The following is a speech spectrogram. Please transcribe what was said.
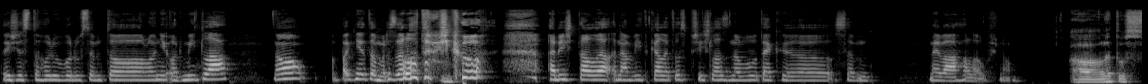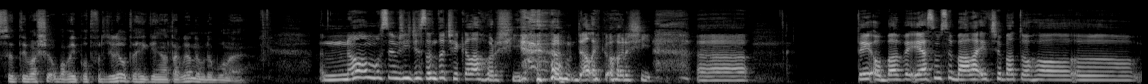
Takže z toho důvodu jsem to loni odmítla. No, a pak mě to mrzelo trošku a když ta nabídka letos přišla znovu, tak uh, jsem neváhala už, no. A letos se ty vaše obavy potvrdily o té hygieně takhle, nebo ne? No, musím říct, že jsem to čekala horší, daleko horší. Uh, ty obavy, já jsem se bála i třeba toho, uh,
